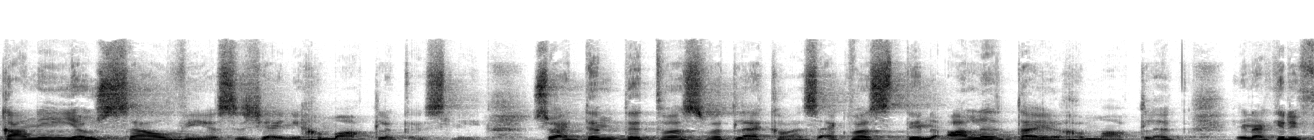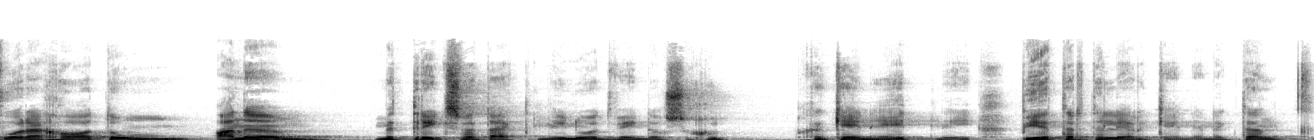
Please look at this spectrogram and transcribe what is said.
kan nie jouself wees as jy nie gemaklik is nie. So ek dink dit was wat lekker was. Ek was ten alle tye gemaklik en ek het die voorreg gehad om ander matrieks wat ek nie noodwendig so goed geken het nie, beter te leer ken en ek dink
